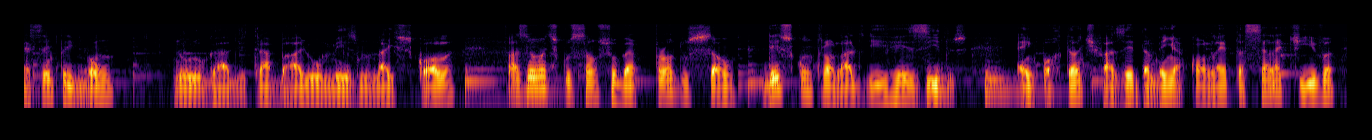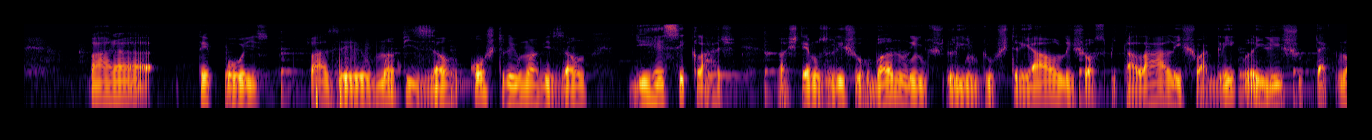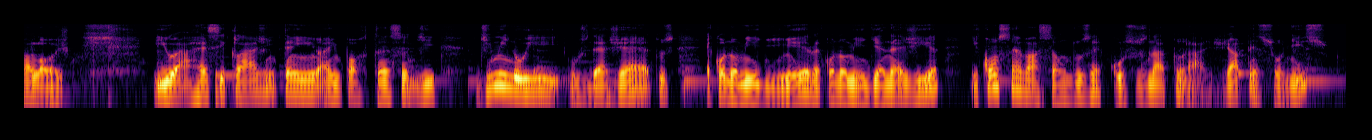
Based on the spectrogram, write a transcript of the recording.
É sempre bom, no lugar de trabalho ou mesmo na escola, fazer uma discussão sobre a produção descontrolada de resíduos. É importante fazer também a coleta seletiva para depois fazer uma visão, construir uma visão de reciclagem. Nós temos lixo urbano, lixo industrial, lixo hospitalar, lixo agrícola e lixo tecnológico. E a reciclagem tem a importância de diminuir os dejetos, economia de dinheiro, economia de energia e conservação dos recursos naturais. Já pensou nisso?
